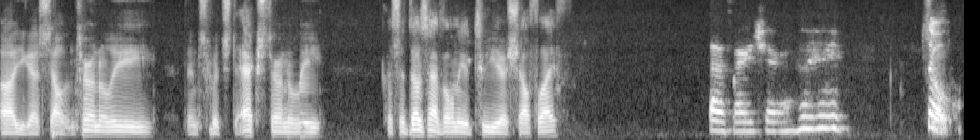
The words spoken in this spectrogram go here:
uh, you got to sell internally, then switch to externally, because it does have only a two-year shelf life. That is very true. so, so,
